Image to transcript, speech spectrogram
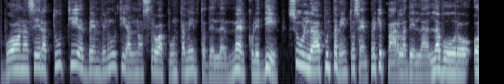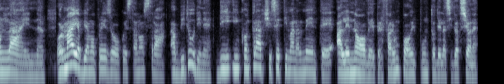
Buonasera a tutti e benvenuti al nostro appuntamento del mercoledì sull'appuntamento sempre che parla del lavoro online. Ormai abbiamo preso questa nostra abitudine di incontrarci settimanalmente alle 9 per fare un po' il punto della situazione.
